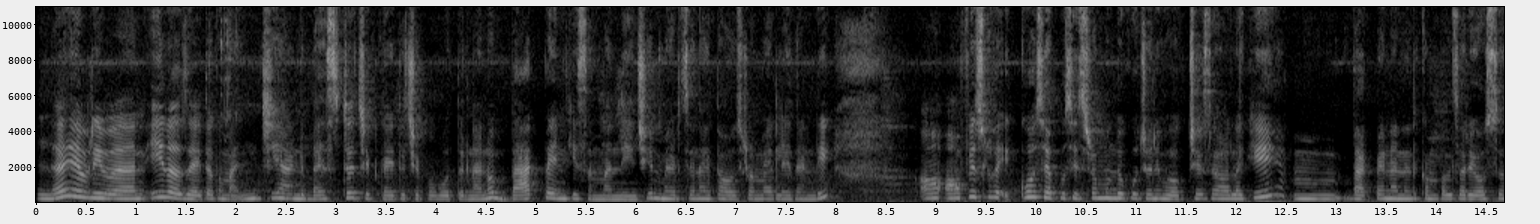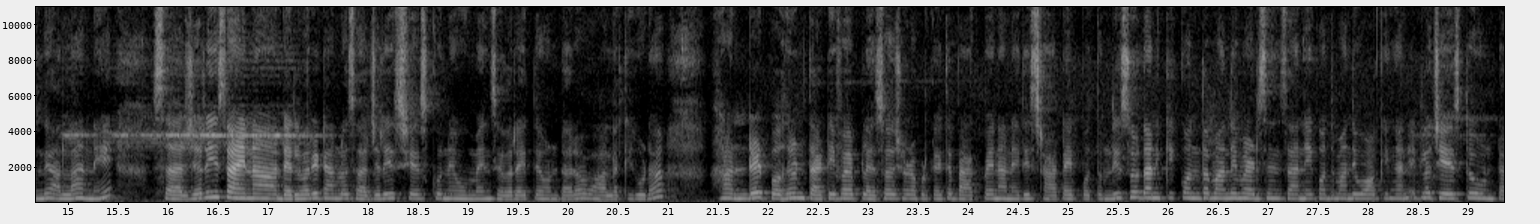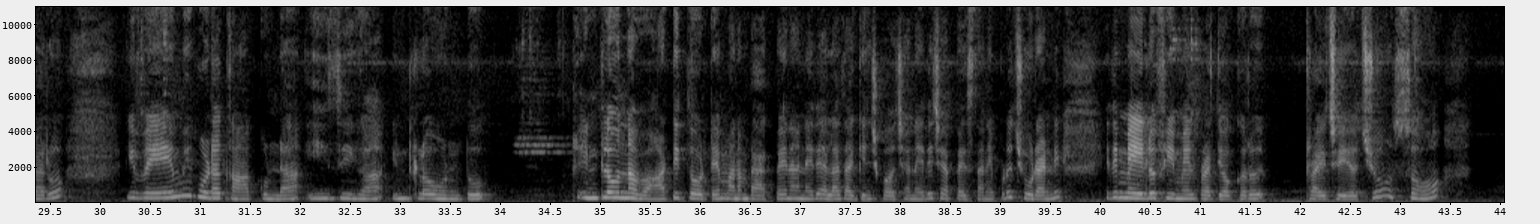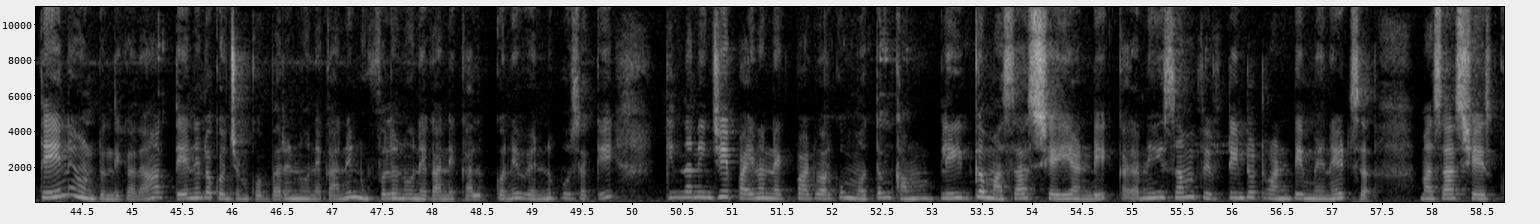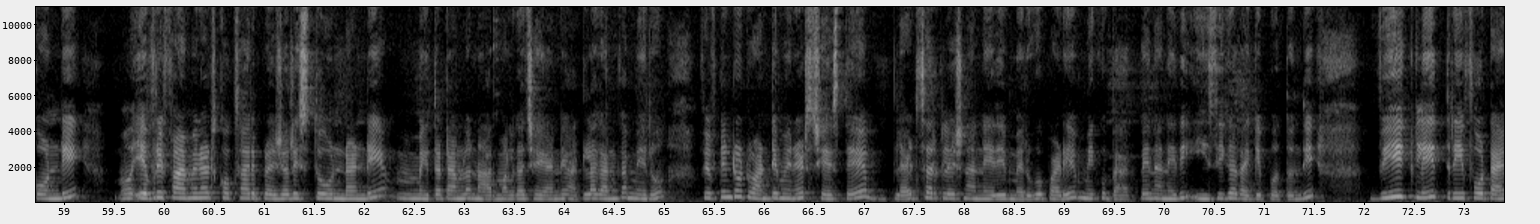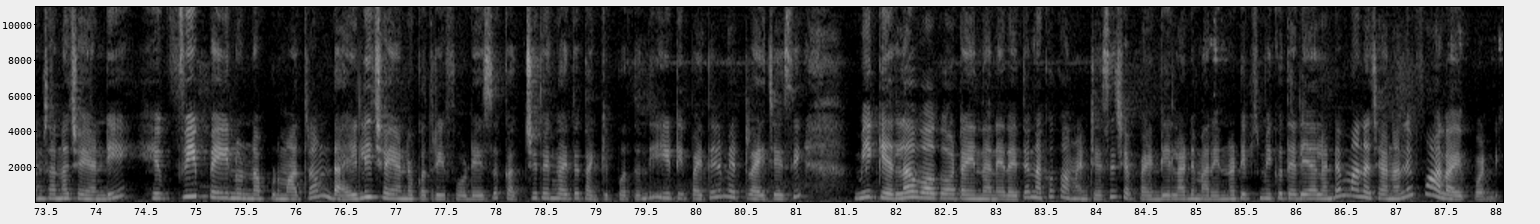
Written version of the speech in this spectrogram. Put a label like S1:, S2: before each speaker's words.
S1: Hello everyone ఈరోజు అయితే ఒక మంచి అండ్ బెస్ట్ చిట్కా అయితే చెప్పబోతున్నాను. బ్యాక్ పెయిన్కి సంబంధించి మెడిసిన్ అయితే అవసరమే లేదండి. ఆఫీస్లో ఎక్కువసేపు సిస్టమ్ ముందు కూర్చొని వర్క్ చేసే వాళ్ళకి బ్యాక్ పెయిన్ అనేది కంపల్సరీ వస్తుంది. అలానే సర్జరీస్ అయిన డెలివరీ టైంలో సర్జరీస్ చేసుకునే ఉమెన్స్ ఎవరైతే ఉంటారో వాళ్ళకి కూడా hundred percent thirty five plus వచ్చేటప్పటికైతే back pain అనేది స్టార్ట్ అయిపోతుంది. సో దానికి కొంతమంది మెడిసిన్స్ అని కొంతమంది వాకింగ్ అని ఇట్లా చేస్తూ ఉంటారు. ఇవేమీ కూడా కాకుండా ఈజీగా ఇంట్లో ఉంటూ ఇంట్లో ఉన్న వాటితోటే మనం బ్యాక్ పెయిన్ అనేది ఎలా తగ్గించుకోవచ్చు అనేది చెప్పేస్తాను ఇప్పుడు. చూడండి ఇది మెయిల్ ఫీమేల్ ప్రతి ఒక్కరు ట్రై చేయొచ్చు. సో తేనె ఉంటుంది కదా తేనెలో కొంచెం కొబ్బరి నూనె కానీ నువ్వుల నూనె కానీ కలుపుకొని వెన్నుపూసకి కింద నుంచి పైన నెక్ పార్ట్ వరకు మొత్తం కంప్లీట్గా మసాజ్ చేయండి. కనీసం fifteen to twenty minutes massage చేసుకోండి. ఎవ్రీ ఫైవ్ మినిట్స్కి ఒకసారి ప్రెషర్ ఇస్తూ ఉండండి. మిగతా టైంలో నార్మల్గా చేయండి. అట్లా కనుక మీరు ఫిఫ్టీన్ టు ట్వంటీ మినిట్స్ చేస్తే బ్లడ్ సర్క్యులేషన్ అనేది మెరుగుపడి మీకు బ్యాక్ పెయిన్ అనేది ఈజీగా తగ్గిపోతుంది. వీక్లీ త్రీ ఫోర్ టైమ్స్ అన్నా చేయండి. హెవీ పెయిన్ ఉన్నప్పుడు మాత్రం డైలీ చేయండి. ఒక త్రీ ఫోర్ డేస్ ఖచ్చితంగా అయితే తగ్గిపోతుంది. ఈ టిప్ అయితే మీరు ట్రై చేసి మీకు ఎలా వర్కౌట్ అయింది అనేది అయితే నాకు కామెంట్ చేసి చెప్పండి. ఇలాంటి మరెన్నో టిప్స్ మీకు తెలియాలంటే మన ఛానల్ని ఫాలో అయిపోండి.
